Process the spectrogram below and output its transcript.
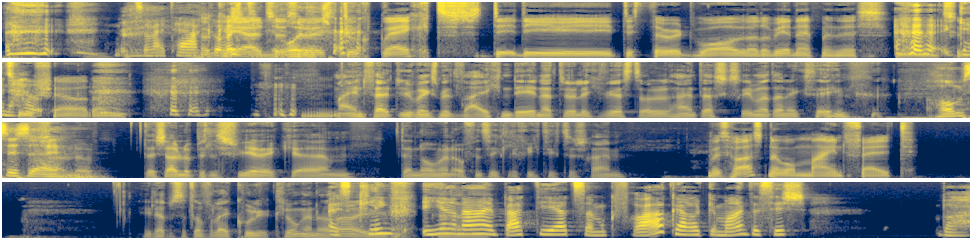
nicht so weit herkommt. Okay, also so, es durchbrecht die, die, die Third Wall, oder wie nennt man das? Genau. Zuschauer dann. Mein fällt übrigens mit weichen D natürlich, wie es toll Heinz geschrieben hat, habe ich gesehen. Haben sie ist nur- das ist halt ein bisschen schwierig, ähm, den Namen offensichtlich richtig zu schreiben. Was heißt denn aber Meinfeld? Ich glaube, das hat dann vielleicht cool geklungen, oder? Es klingt Ich- eher nach, ich Patti jetzt am gefragt, er hat gemeint, es ist boah,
